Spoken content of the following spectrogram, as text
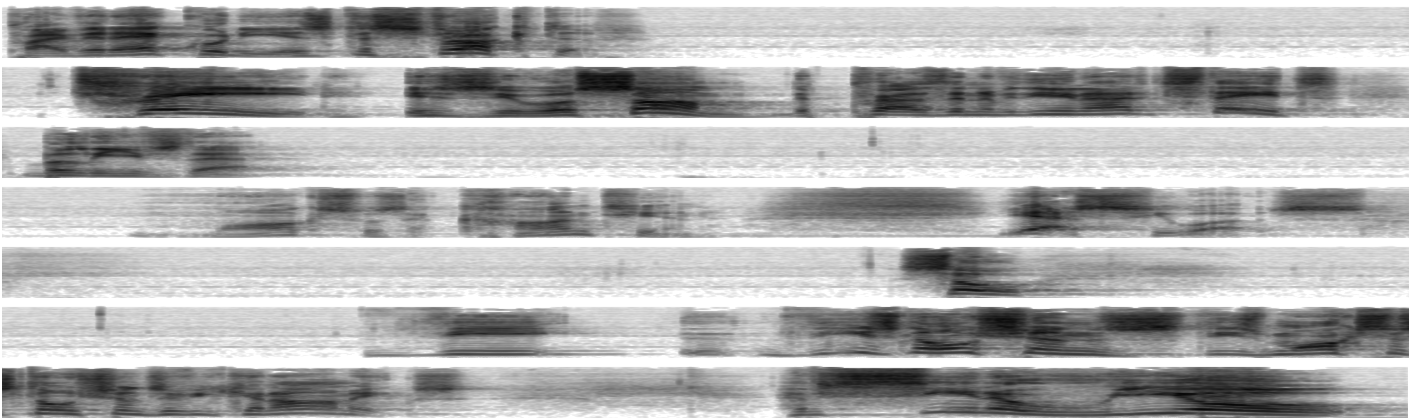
private equity is destructive. Trade is zero sum. The President of the United States believes that. Marx was a Kantian. Yes, he was. So, the, these notions, these Marxist notions of economics, have seen a real,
